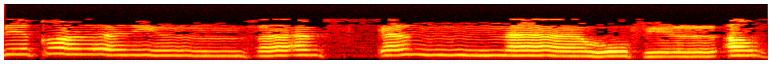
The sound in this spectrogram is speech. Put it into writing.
بِقَدَرٍ فَأَسْكَنَّاهُ فِي الْأَرْضِ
